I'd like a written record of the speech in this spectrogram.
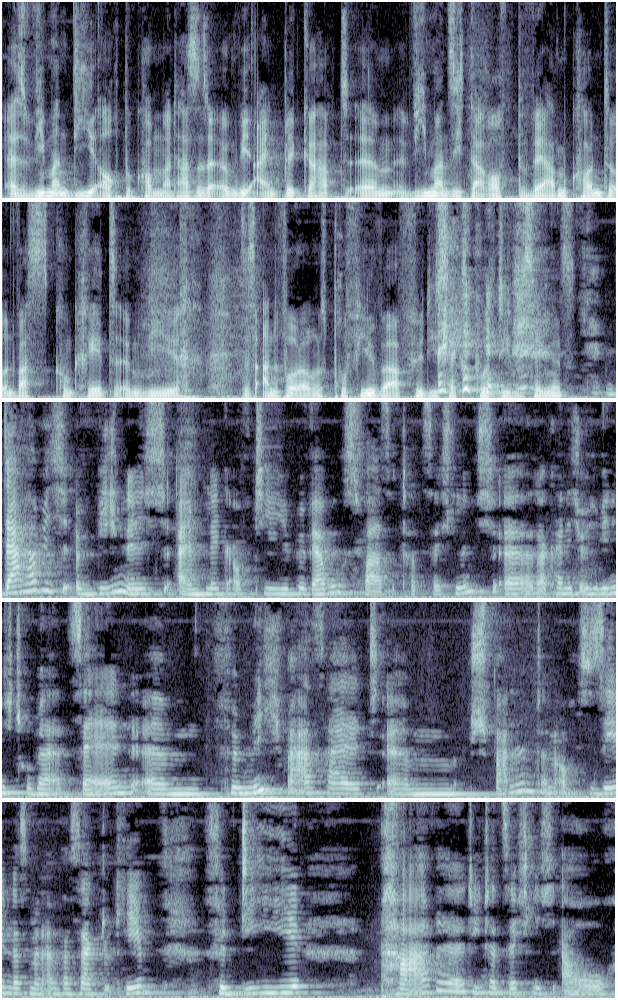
also wie man die auch bekommen hat. Hast du da irgendwie Einblick gehabt, ähm, wie man sich darauf bewerben konnte und was konkret irgendwie das Anforderungsprofil war für die sexpositiven Singles? Da habe ich wenig Einblick auf die Bewerbungsphase tatsächlich. Äh, da kann ich euch wenig drüber erzählen. Ähm, für mich war es halt ähm, spannend dann auch zu sehen, dass man einfach sagt, okay, für die Paare, die tatsächlich auch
